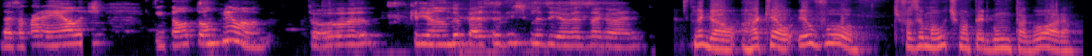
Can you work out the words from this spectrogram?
das aquarelas. Então, estou ampliando. Estou criando peças exclusivas agora. Legal. Raquel, eu vou te fazer uma última pergunta agora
